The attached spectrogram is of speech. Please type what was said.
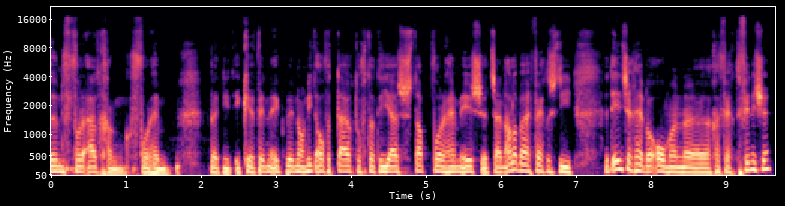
een vooruitgang voor hem. Weet niet. Ik ben, ik ben nog niet overtuigd of dat de juiste stap voor hem is. Het zijn allebei vechters die het in zich hebben om een eh, gevecht te finishen.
